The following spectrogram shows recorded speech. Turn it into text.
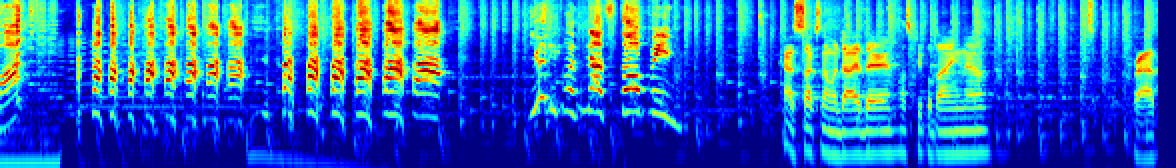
What? Dude, it was not stopping! Kinda sucks no one died there. Lots of people dying now. Crap.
